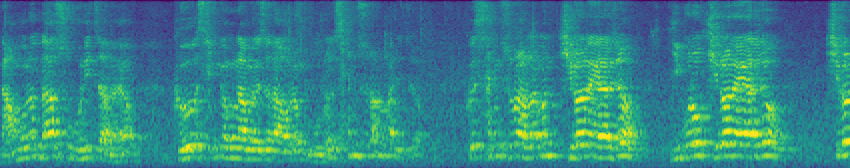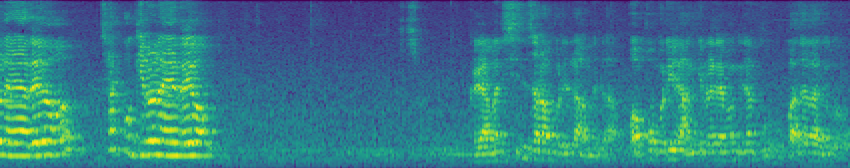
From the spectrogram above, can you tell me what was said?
나무는 다 수분이 있잖아요. 그 생명나무에서 나오는 물은 생수란 말이죠. 그 생수를 하려면 길어내야죠. 입으로 길어내야죠. 길어내야 돼요. 자꾸 길어내야 돼요. 그래야만 신선한 물이 나옵니다. 뻔뻔물이 안 길어내면 그냥 꾹꾹 빠져가지고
